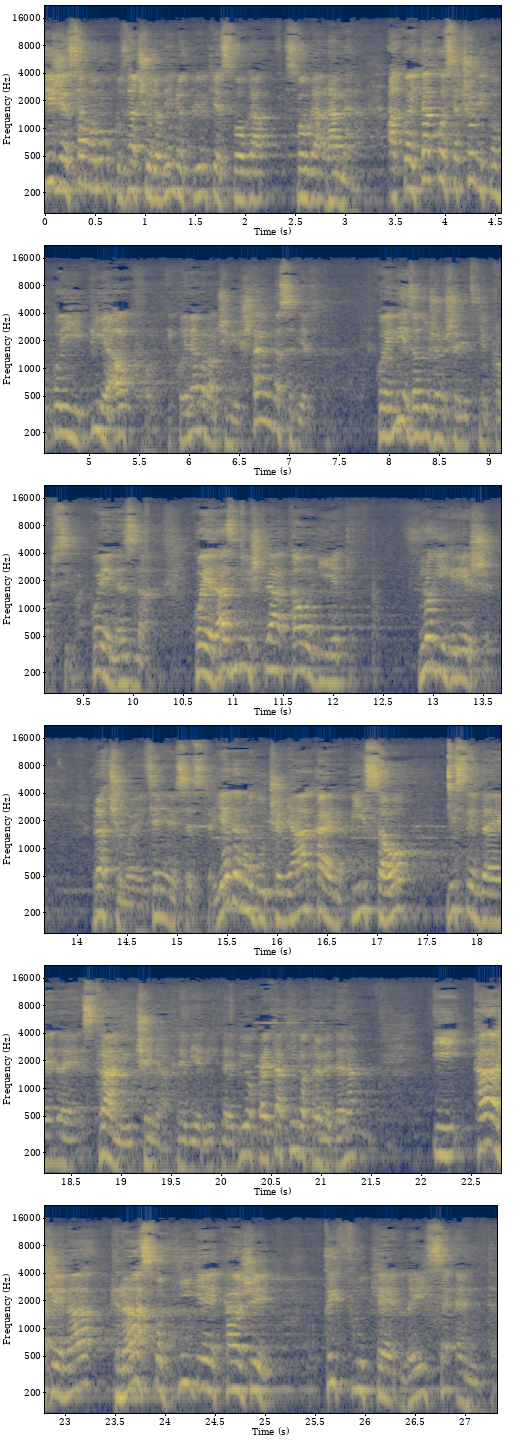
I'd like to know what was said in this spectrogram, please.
diže samo ruku, znači u ravnini otprilike svoga, svoga ramena. Ako je tako sa čovjekom koji pije alkohol i koji ne mora učiniti, šta je onda sa djetetom? Koji nije zadužen šeritskim propisima, koji ne zna, koji razmišlja kao djetu. Mnogi griješe. Braćo moje, cijenjene sestre, jedan od učenjaka je napisao, mislim da je, da je strani učenjak, nevjernik da je bio, pa je ta knjiga prevedena, i kaže na, naslov knjige kaže tifluke lejse ente.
